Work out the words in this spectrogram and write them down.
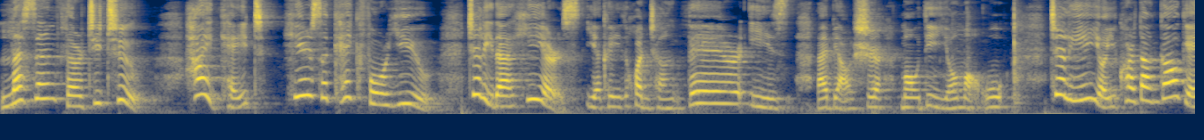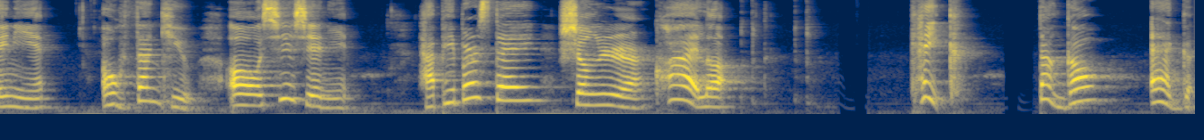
Lesson thirty-two. Hi, Kate. Here's a cake for you. 这里的 here's 也可以换成 there is 来表示某地有某物。这里有一块蛋糕给你。Oh, thank you. 哦，谢谢你。 Happy birthday，生日快乐！Cake，蛋糕；egg，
